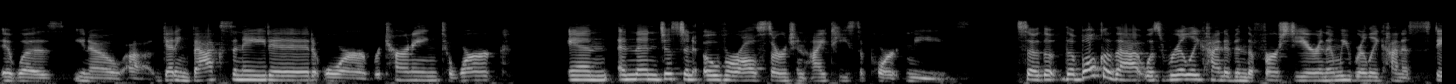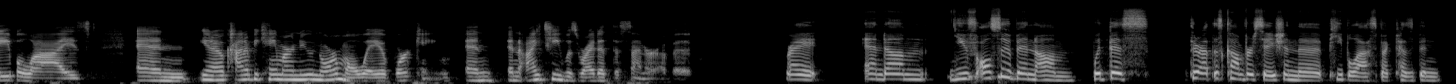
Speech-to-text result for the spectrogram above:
it was, you know, uh, getting vaccinated or returning to work, and and then just an overall surge in IT support needs. So the the bulk of that was really kind of in the first year, and then we really kind of stabilized and you know kind of became our new normal way of working and and IT was right at the center of it. Right and um you've also been um with this throughout this conversation the people aspect has been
